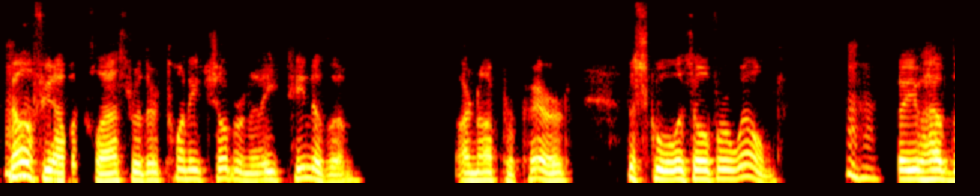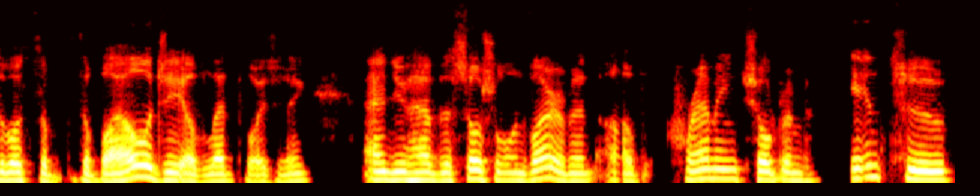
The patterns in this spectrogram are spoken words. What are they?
Mm-hmm. Now, if you have a class where there are 20 children and 18 of them are not prepared, the school is overwhelmed. Mm-hmm. So you have the, both the, the biology of lead poisoning and you have the social environment of cramming children into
